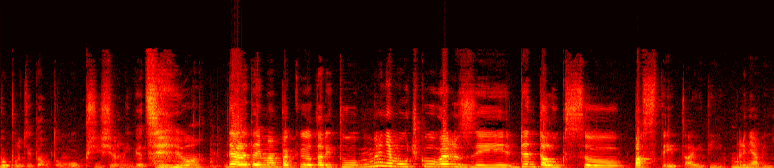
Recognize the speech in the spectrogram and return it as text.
oproti tam tomu příšerný věci, jo. Dále tady mám pak tady tu mrňavoučkou verzi Dentalux pasty, tady ty mrňavý.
